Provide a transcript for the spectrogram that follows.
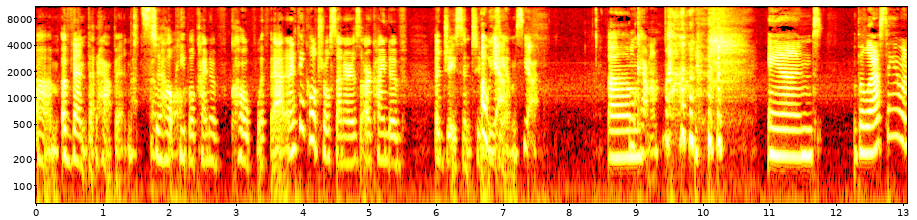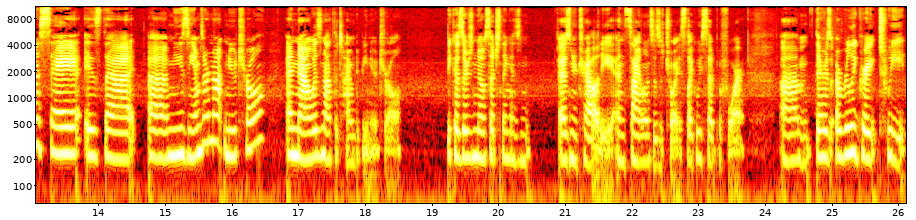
um, event that happened so to help cool. people kind of cope with that. And I think cultural centers are kind of adjacent to Oh museums. yeah, yeah. Um, We'll count them. and the last thing I want to say is that uh, museums are not neutral, and now is not the time to be neutral, because there's no such thing as as neutrality, and silence is a choice, like we said before. Um, there's a really great tweet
